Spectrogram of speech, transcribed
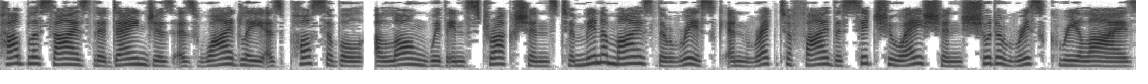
publicize the dangers as widely as possible, along with instructions to minimize the risk and rectify the situation should a risk realize.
